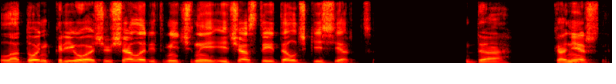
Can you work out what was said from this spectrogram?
Ладонь Крио ощущала ритмичные и частые толчки сердца. «Да, конечно».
